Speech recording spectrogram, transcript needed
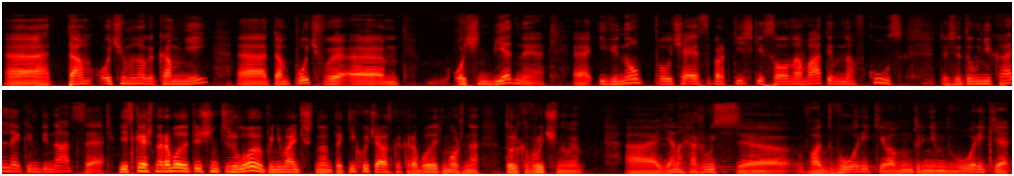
там очень много камней, э, там почвы эм, очень бедные, э, и вино получается практически солоноватым на вкус. То есть это уникальная комбинация. Здесь, конечно, работать очень тяжело, вы понимаете, что на таких участках работать можно только вручную. Я нахожусь во дворике, во внутреннем дворике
